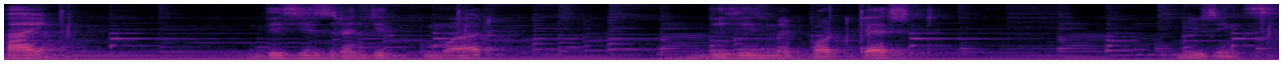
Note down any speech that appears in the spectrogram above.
Hi, this is Ranjit Kumar. This is my podcast, Musings.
